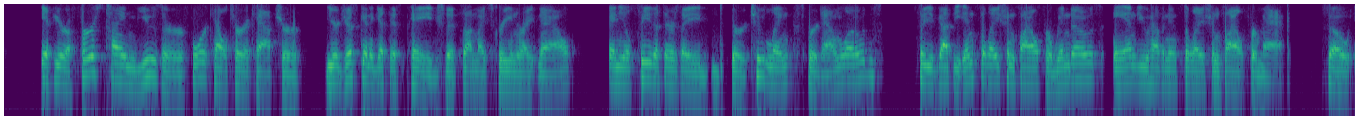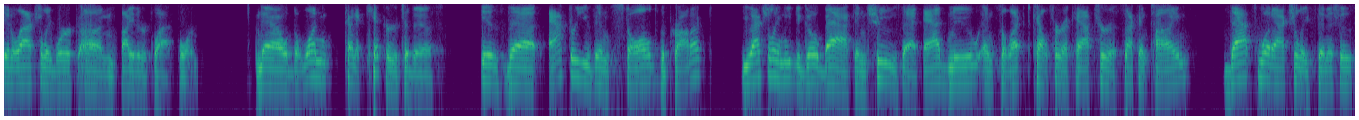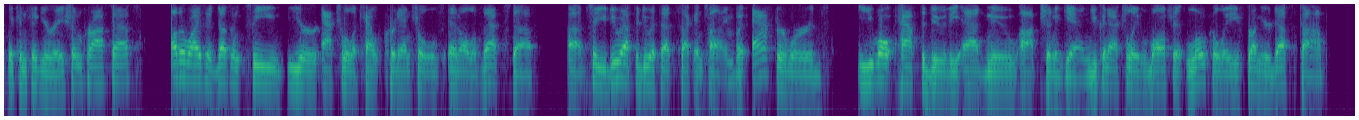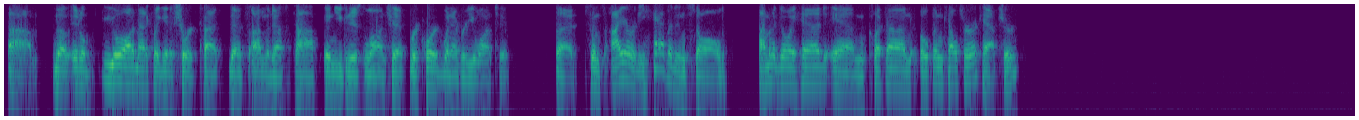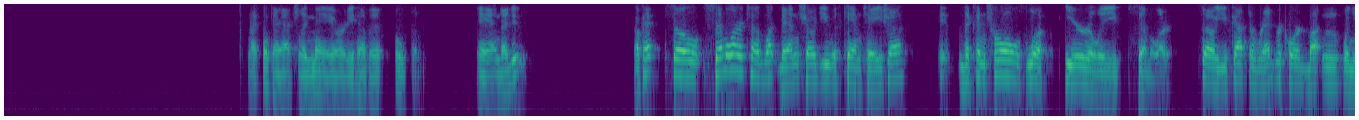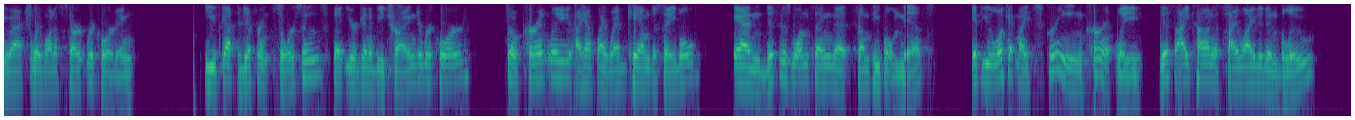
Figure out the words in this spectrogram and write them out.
If you're a first-time user for Kaltura Capture, you're just going to get this page that's on my screen right now, and you'll see that there's a there are two links for downloads. So you've got the installation file for Windows, and you have an installation file for Mac. So it'll actually work on either platform. Now, the one kind of kicker to this is that after you've installed the product, you actually need to go back and choose that add new and select Kaltura Capture a second time. That's what actually finishes the configuration process. Otherwise, it doesn't see your actual account credentials and all of that stuff. Uh, so you do have to do it that second time. But afterwards, you won't have to do the add new option again. You can actually launch it locally from your desktop. Um, no, it'll you'll automatically get a shortcut that's on the desktop, and you can just launch it, record whenever you want to. But since I already have it installed, I'm going to go ahead and click on Open Kaltura Capture. I think I actually may already have it open. And I do. Okay, so similar to what Ben showed you with Camtasia, the controls look eerily similar. So you've got the red record button when you actually want to start recording. You've got the different sources that you're going to be trying to record. So currently I have my webcam disabled, and this is one thing that some people miss. If you look at my screen currently, this icon is highlighted in blue.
